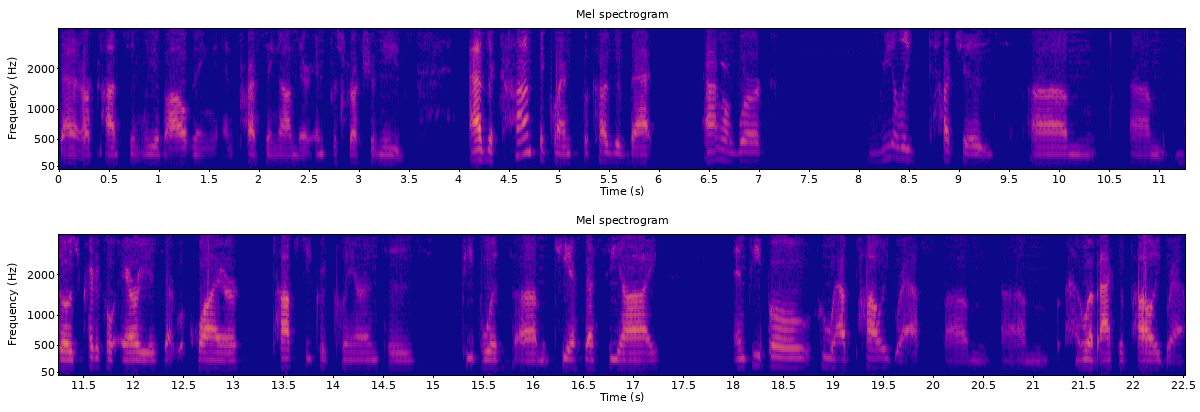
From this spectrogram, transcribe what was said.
that are constantly evolving and pressing on their infrastructure needs. As a consequence, because of that, our work really touches um, um, those critical areas that require top secret clearances, people with um, TSSCI, and people who have polygraphs, um, um, who have active polygraphs.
